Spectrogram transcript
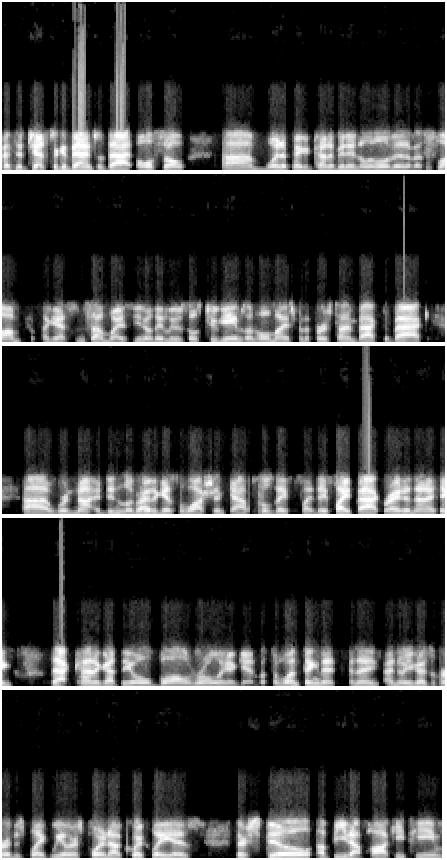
that the Jets took advantage of that. Also, um, Winnipeg had kind of been in a little bit of a slump, I guess, in some ways. You know, they lose those two games on home ice for the first time back to back. Uh, we're not. It didn't look Right. good against the Washington Capitals. They fight. They fight back, right? And then I think that kind of got the old ball rolling again. But the one thing that, and I, I know you guys have heard this, Blake Wheeler has pointed out quickly, is they're still a beat up hockey team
